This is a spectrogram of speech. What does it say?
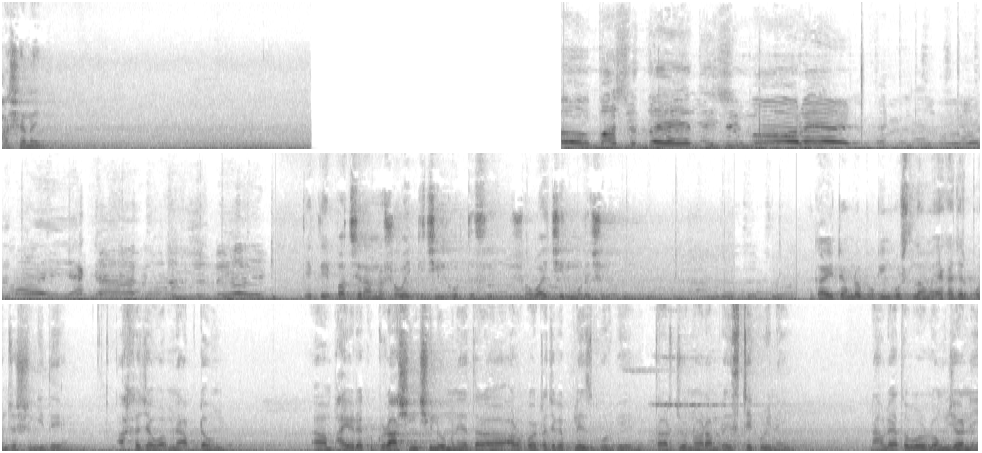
ভাষা নাই। দেখতে পাচ্ছেন আমরা সবাই কি চিল করতেছি সবাই চিল মোড়ে ছিল। গাড়িটা আমরা বুকিং করছিলাম এক হাজার পঞ্চাশ রিঙ্গিতে আসা যাওয়া মানে আপ ডাউন ভাইয়েরা একটু রাশিং ছিল মানে তারা আরও কয়েকটা জায়গায় প্লেস ঘুরবে তার জন্য আর আমরা স্টে করি নাই। নাহলে এত বড় লং জার্নি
